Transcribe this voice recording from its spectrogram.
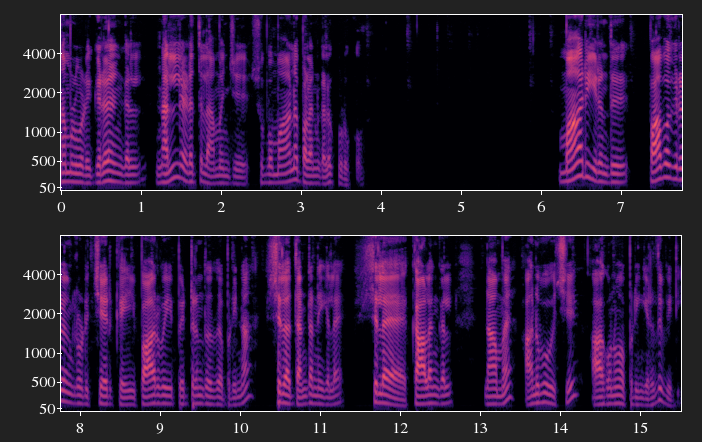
நம்மளுடைய கிரகங்கள் நல்ல இடத்துல அமைஞ்சு சுபமான பலன்களை கொடுக்கும் மாறி இருந்து பாவகிரகங்களோட சேர்க்கை, பார்வை பெற்றிருந்தது அப்படின்னா, சில தண்டனைகளை சில காலங்கள் நாம் அனுபவிச்சு ஆகணும் அப்படிங்கிறது விதி.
